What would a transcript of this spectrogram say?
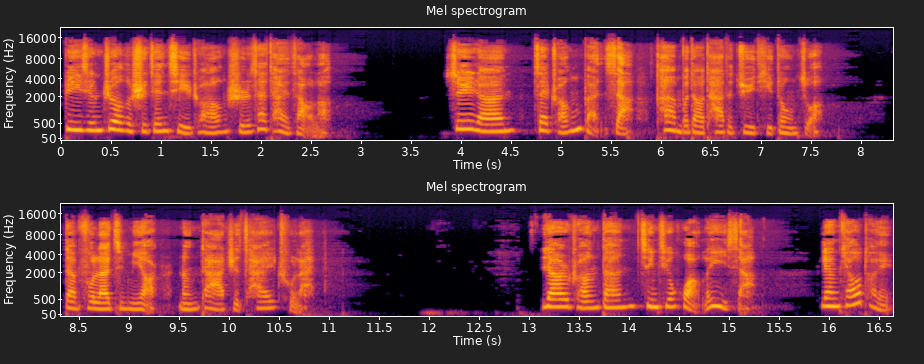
毕竟这个时间起床实在太早了。虽然在床板下看不到他的具体动作，但弗拉基米尔能大致猜出来。然而床单轻轻晃了一下，两条腿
